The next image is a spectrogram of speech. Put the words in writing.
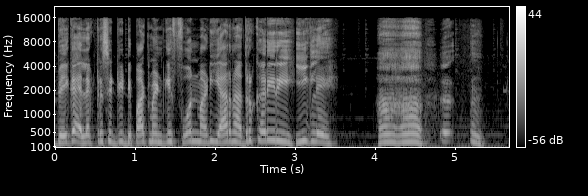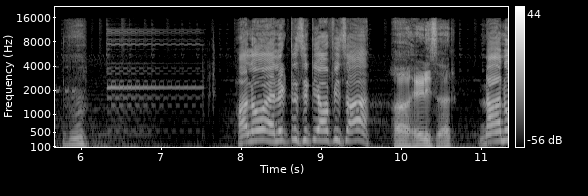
ಬೇಗ ಎಲೆಕ್ಟ್ರಿಸಿಟಿ ಡಿಪಾರ್ಟ್ಮೆಂಟ್ಗೆ ಫೋನ್ ಮಾಡಿ ಯಾರನ್ನಾದ್ರೂ ಕರೀರಿ ಈಗ್ಲೇ. ಹಾ ಹಾ. ಹಲೋ ಎಲೆಕ್ಟ್ರಿಸಿಟಿ ಆಫೀಸಾ? ಹಾ ಹೇಳಿ ಸರ್. ನಾನು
